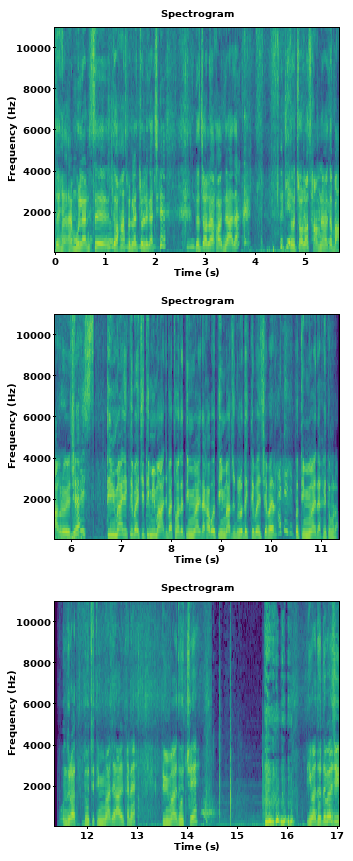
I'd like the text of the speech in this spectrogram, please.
তো হ্যাঁ অ্যাম্বুলেন্সে তো হাসপাতালে চলে গেছে। তো চলো এখন যাওয়া যাক। তো চলো সামনে হয়তো বাঘ রয়েছে। তিমি মাছ দেখতে পাচ্ছি তিমি মাছ। বা তোমাদের তিমি মাছ দেখাবো তিমি মাছগুলো দেখতে পাচ্ছি এবার। আচ্ছা, আচ্ছা। তো তিমি মাছ দেখে তোমরা। বন্ধুরা ধরছে তিমি মাছ আর এখানে তিমি মাছ ধরছে। তিমি মাছ ধরতে পেরেছি?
